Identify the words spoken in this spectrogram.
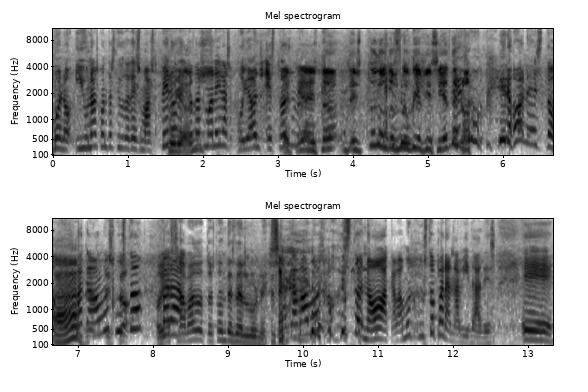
bueno, y unas cuantas ciudades más, pero de todas maneras, collón, esto es, esto, es un- 2017, ¿no? es un girón esto. Ah. Acabamos Esto- justo Hoy para... es sábado, todo esto antes del lunes. Acabamos justo, no, acabamos justo para Navidades. Eh,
